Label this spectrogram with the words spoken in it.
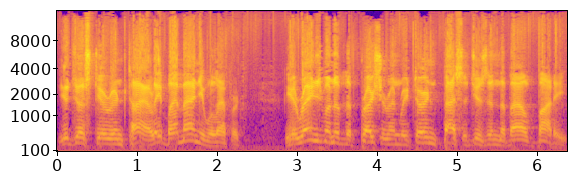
You just steer entirely by manual effort. The arrangement of the pressure and return passages in the valve body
